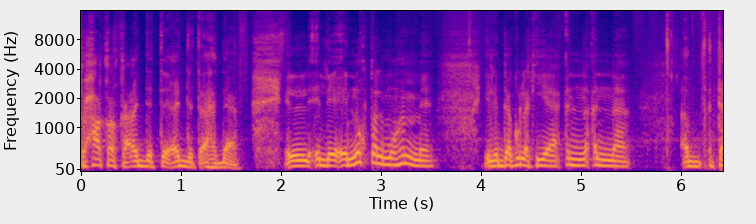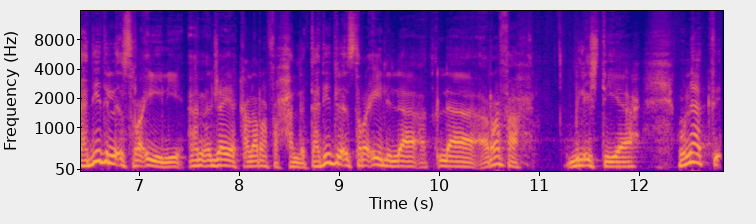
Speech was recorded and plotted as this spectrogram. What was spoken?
تحقق عدة عدة أهداف. النقطة المهمة اللي بدي أقول لك إياها أن أن التهديد الإسرائيلي أنا جايك على رفح هلا التهديد الإسرائيلي لرفح بالاجتياح. هناك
